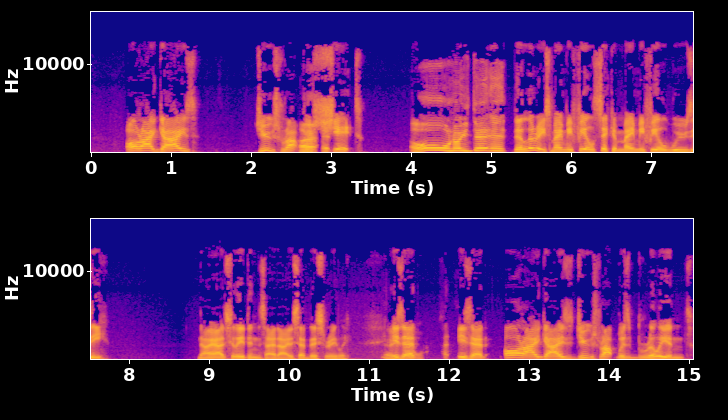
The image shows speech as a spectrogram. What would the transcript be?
all right, guys. Duke's rap was uh, right. shit. Oh no, you didn't. The lyrics made me feel sick and made me feel woozy. No, actually he actually didn't say that. He said this really. There He said, go. he said, all right, guys, Duke's rap was brilliant.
